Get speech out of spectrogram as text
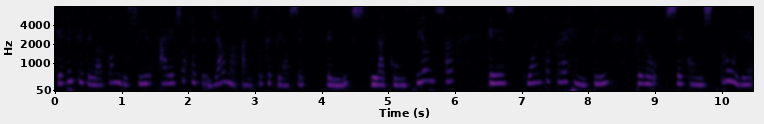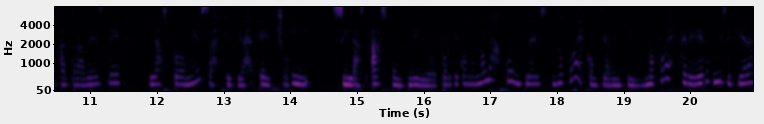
que es el que te va a conducir a eso que te llama, a eso que te hace feliz. La confianza es cuánto crees en ti, pero se construye a través de las promesas que te has hecho y si las has cumplido, porque cuando no las cumples no puedes confiar en ti, no puedes creer ni siquiera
